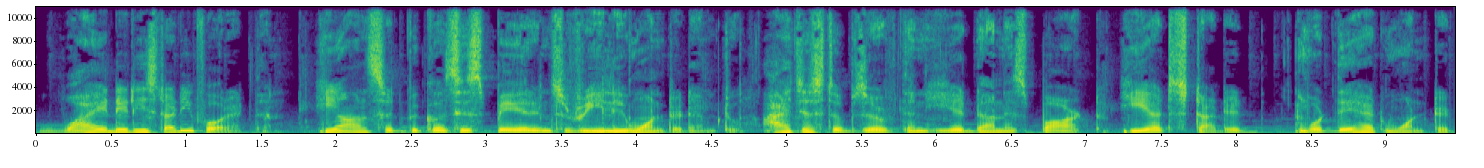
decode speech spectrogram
why did he study for it then? He answered because his parents really wanted him to. I just observed then he had done his part. He had studied what they had wanted,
